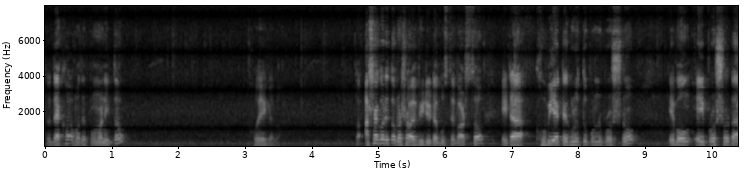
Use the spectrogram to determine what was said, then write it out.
তো দেখো আমাদের প্রমাণিত হয়ে গেল। তো আশা করি তোমরা সবাই ভিডিওটা বুঝতে পারছ। এটা খুবই একটা গুরুত্বপূর্ণ প্রশ্ন এবং এই প্রশ্নটা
